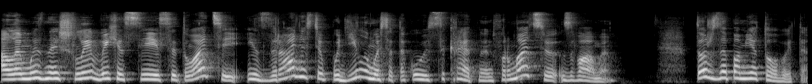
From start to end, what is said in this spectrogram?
Але ми знайшли вихід з цієї ситуації і з радістю поділимося такою секретною інформацією з вами. Тож запам'ятовуйте.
